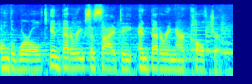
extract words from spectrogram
on the world in bettering society and bettering our culture.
